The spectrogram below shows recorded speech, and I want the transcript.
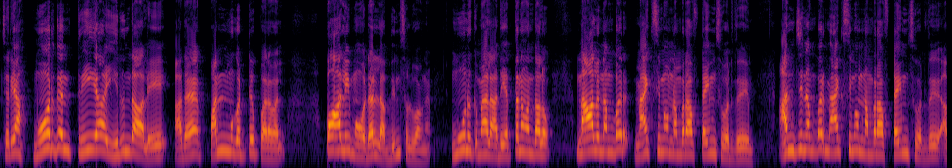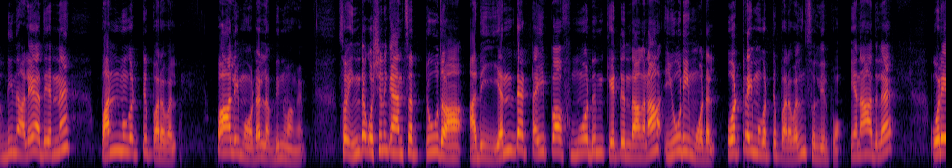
சரியா? மோர் தென் த்ரீயாக இருந்தாலே அதை பன்முகட்டு பரவல் பாலி மாடல் அப்படின்னு சொல்லுவாங்க. மூணுக்கு மேலே அது எத்தனை வந்தாலும். நாலு number maximum number of times வருது. அஞ்சு number maximum number of times வருது. அப்படின்னாலே அது என்ன? பன்முகட்டு பரவல் பாலி மோடல் அப்படின்வாங்க ஸோ இந்த கொஷனுக்கு ஆன்சர் டூ தான். அது எந்த டைப் ஆஃப் மோடுன்னு கேட்டிருந்தாங்கன்னா யூனி மோடல் ஒற்றை முகட்டு பரவல்னு சொல்லியிருப்போம். ஏன்னா அதில் ஒரே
